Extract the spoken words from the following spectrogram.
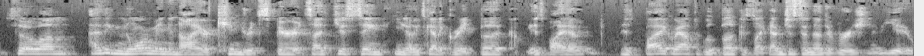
so um, I think Norman and I are kindred spirits. I just think, you know, he's got a great book. His bio his biographical book is like, I'm just another version of you.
